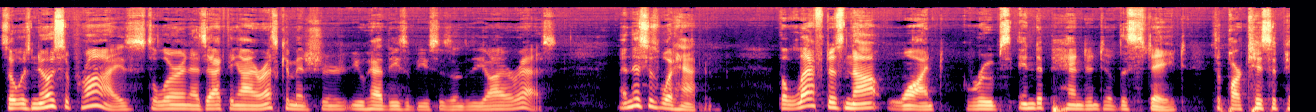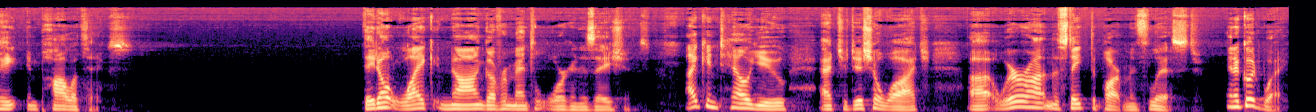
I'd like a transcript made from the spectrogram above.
So it was no surprise to learn as acting IRS commissioner you had these abuses under the IRS. And this is what happened. The left does not want groups independent of the state to participate in politics. They don't like non governmental organizations. I can tell you at Judicial Watch, uh, we're on the State Department's list in a good way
